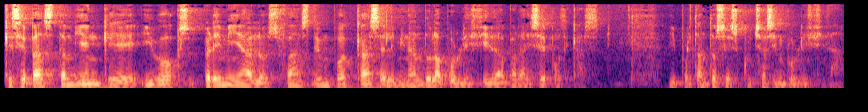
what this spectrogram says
Que sepas también que Evox premia a los fans de un podcast eliminando la publicidad para ese podcast y por tanto se escucha sin publicidad.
